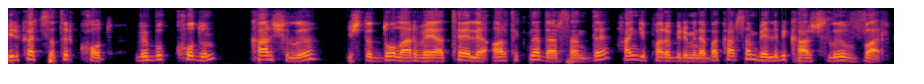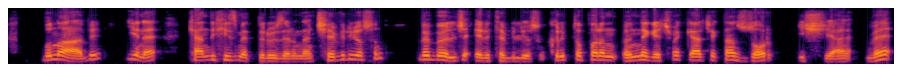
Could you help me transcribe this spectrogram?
birkaç satır kod ve bu kodun karşılığı işte dolar veya TL artık ne dersen de hangi para birimine bakarsan belli bir karşılığı var. Bunu abi yine kendi hizmetleri üzerinden çeviriyorsun ve böylece eritebiliyorsun. Kripto paranın önüne geçmek gerçekten zor iş yani ve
